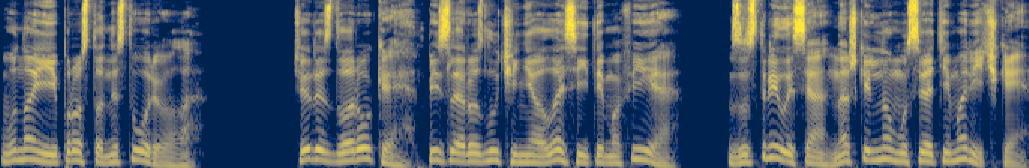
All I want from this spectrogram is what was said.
вона її просто не створювала. Через два роки після розлучення Олесі й Тимофія зустрілися на шкільному святі Марічки.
